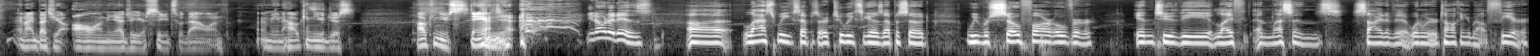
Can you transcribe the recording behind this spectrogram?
and I bet you're all on the edge of your seats with that one. I mean, how can you just, how can you stand it? You know what it is? Uh, last week's episode, or two weeks ago's episode, we were so far over into the life and lessons side of it when we were talking about fear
